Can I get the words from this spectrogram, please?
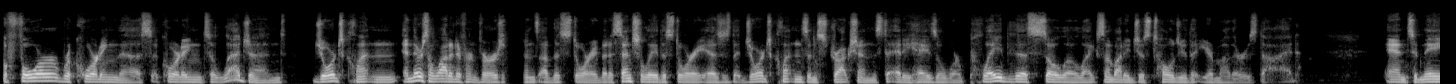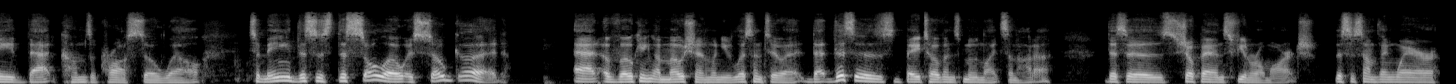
Before recording this, according to legend, George Clinton, and there's a lot of different versions of the story, but essentially the story is, is that George Clinton's instructions to Eddie Hazel were play this solo like somebody just told you that your mother has died. And to me, that comes across so well. To me, this is this solo is so good at evoking emotion when you listen to it that this is Beethoven's Moonlight Sonata. This is Chopin's Funeral March. This is something where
